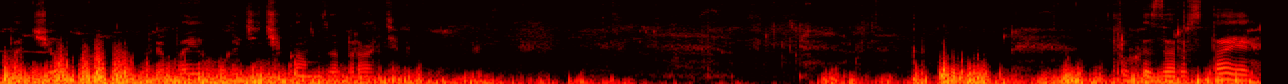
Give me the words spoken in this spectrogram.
Кабачок. Треба його качечкам забрати. Трохи заростає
